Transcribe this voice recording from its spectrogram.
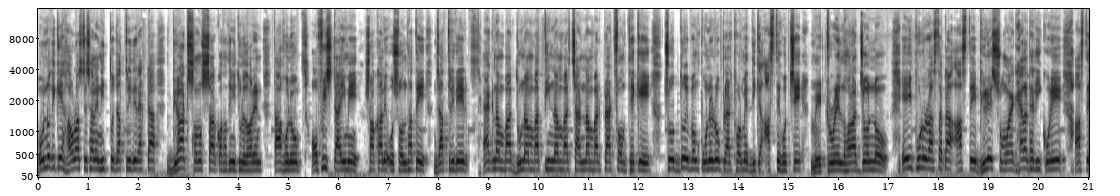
অন্যদিকে হাওড়া স্টেশনে নিত্যযাত্রীদের একটা বিরাট সমস্যার কথা তিনি তুলে ধরেন, তা হলো অফিস টাইমে সকালে ও সন্ধ্যাতে যাত্রীদের এক নাম্বার, দু নাম্বার, তিন নাম্বার, চার নাম্বার প্ল্যাটফর্ম থেকে চোদ্দ এবং পনেরো প্ল্যাটফর্মের দিকে আসতে হচ্ছে মেট্রো রেল ধরার জন্য। এই পুরো রাস্তাটা আসতে ভিড়ের সময় ঠেলাঠেলি করে আসতে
